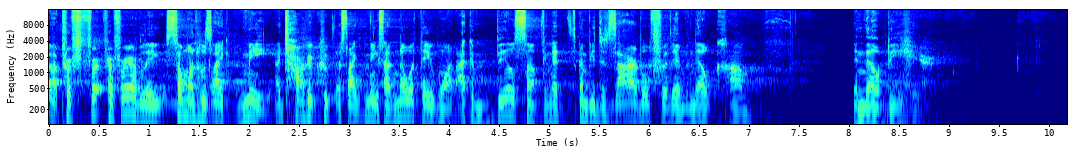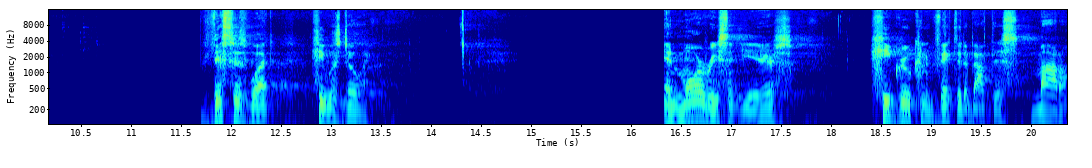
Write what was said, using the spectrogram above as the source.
uh, prefer, preferably someone who's like me, a target group that's like me, I know what they want. I can build something that's going to be desirable for them and they'll come and they'll be here. This is what he was doing. In more recent years, he grew convicted about this model.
